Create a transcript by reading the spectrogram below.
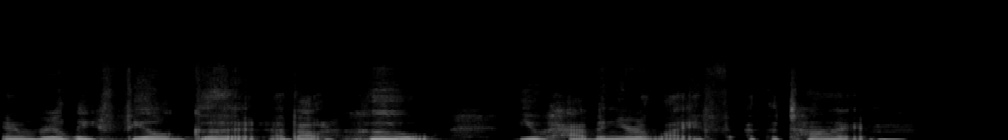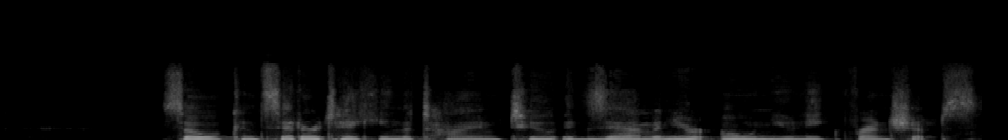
and really feel good about who you have in your life at the time. So consider taking the time to examine your own unique friendships.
